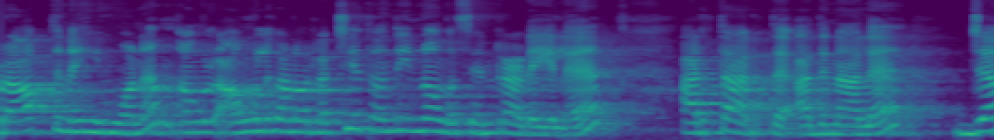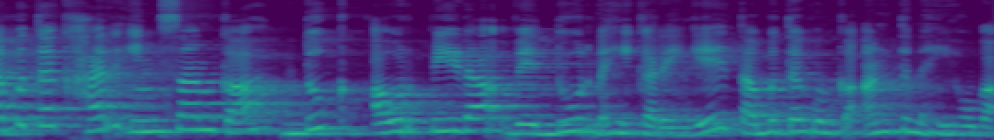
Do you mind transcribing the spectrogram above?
பிராப்த் நஹி ஹுவானா அவங்க அவங்களுக்கான ஒரு லட்சியத்தை வந்து இன்னும் அவங்க சென்று அடையலை. அர்த்த அர்த்த அதனால் जब तक हर इंसान का दुख और पीड़ा वे दूर नहीं करेंगे तब तक उनका अंत नहीं होगा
